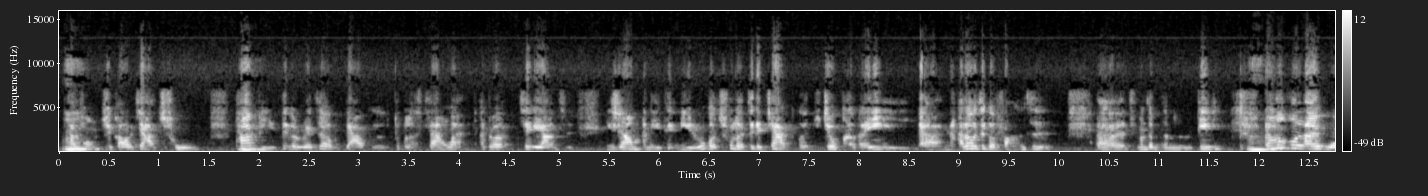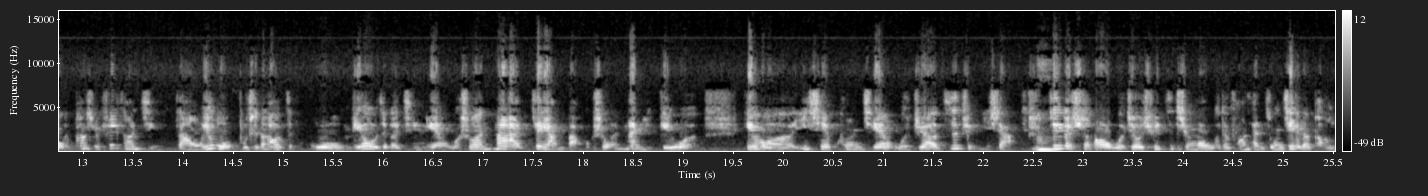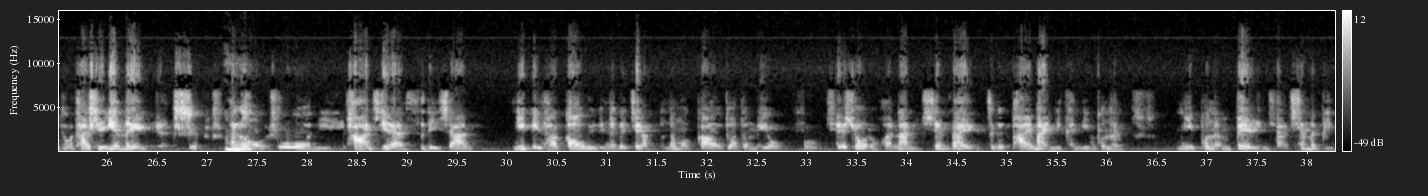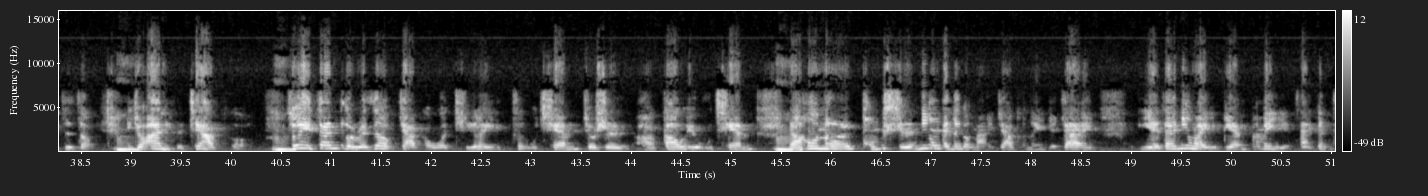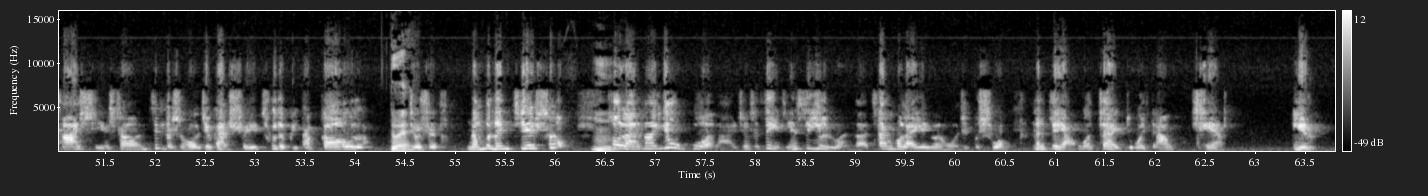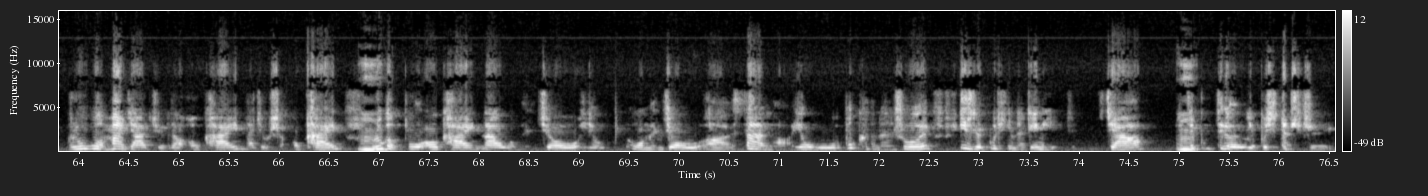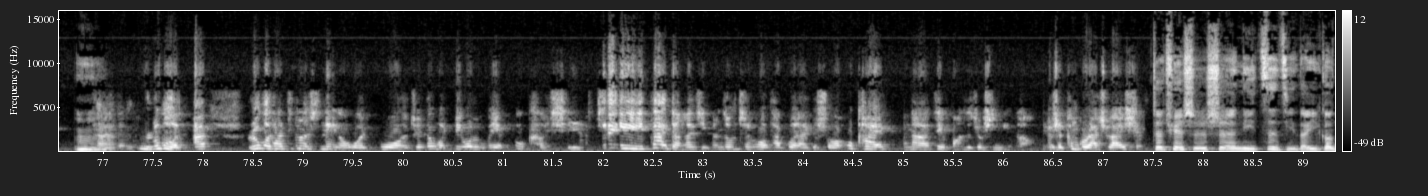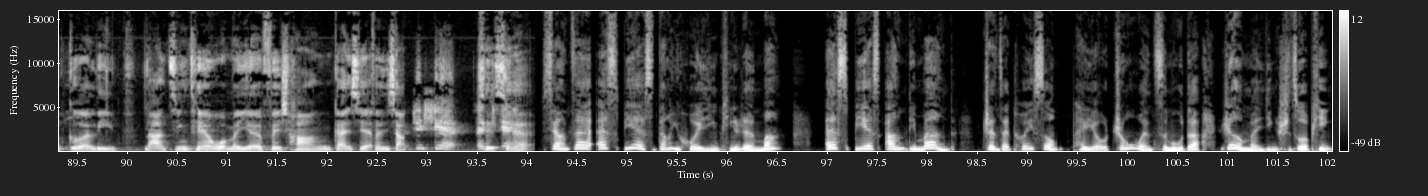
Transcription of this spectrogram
他嗯从最高价出，他比这个 reserve 价格多了三万。他说这个样子，你知道吗？你你如果出了这个价格，你就可以啊、拿到这个房子，呃，怎么怎么怎么怎么的。然后后来我当时非常紧张，因为我不知道这我没有这个经验。我说那这样吧，我说那你给我给我一些空间，我就要咨询一下。这个时候我就去咨询了我的房产中介的朋友，他是业内人士，他跟我说你他既然私底下。你给他高于那个价格那么高，他都没有接受的话，那你现在这个拍卖，你肯定不能，你不能被人家牵着鼻子走，你就按你的价格。嗯所以在那个 reserve 价格，我提了一次五千，就是啊、高于五千。嗯然后呢，同时另外那个买家可能也在也在另外一边，他们也在跟他协商。这个时候就看谁出的比较高了，对，就是能不能接受。嗯后来呢，又过来，就是这已经是一轮了。再过来一轮，我就不说，那这样我再多加五千，你如果卖家觉得 OK，那就是 OK；、嗯。如果不 OK，那我们就留，我们就呃散了，因为我不可能说一直不停的给你加。嗯这不这个也不现实。嗯呃，如果他如果他真的是那个，我我觉得我丢了我也不可惜。所以再等了几分钟之后，他过来就说 OK，那这房子就是你的，就是 congratulation。这确实是你自己的一个个例。那今天我们也非常感谢分享，谢谢，再谢见。谢。想在 SBS 当一回影评人吗？SBS On Demand 正在推送配有中文字幕的热门影视作品，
